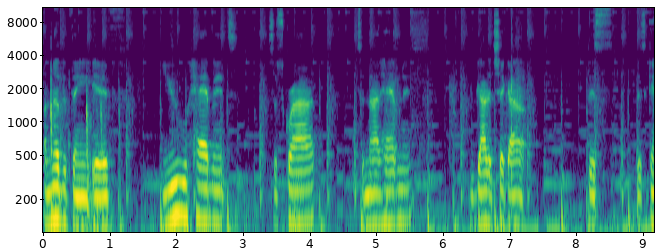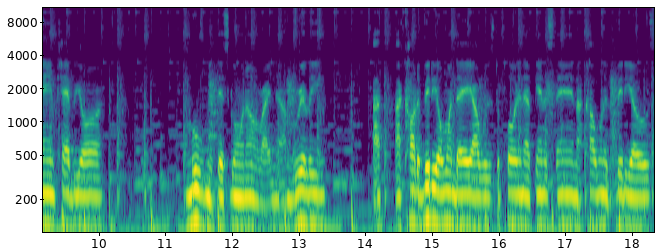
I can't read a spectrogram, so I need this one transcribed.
another thing, if you haven't subscribed to not having it, you got to check out this this game caviar movement that's going on right now. I'm really I, I caught a video one day. I was deployed in Afghanistan. I caught one of the videos,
